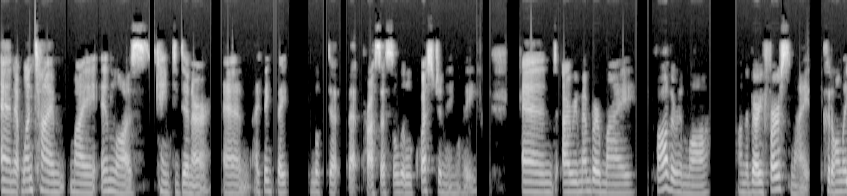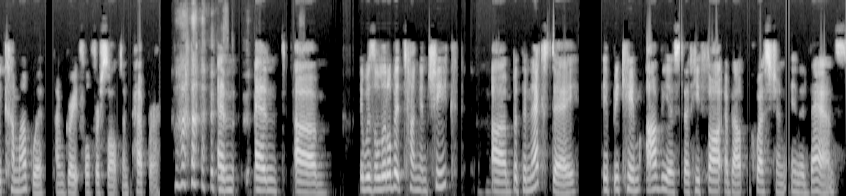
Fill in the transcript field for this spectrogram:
And at one time, my in-laws came to dinner and I think they looked at that process a little questioningly. And I remember my father-in-law on the very first night could only come up with, I'm grateful for salt and pepper. and and um, it was a little bit tongue in cheek. Mm-hmm. Uh, but the next day, it became obvious that he thought about the question in advance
